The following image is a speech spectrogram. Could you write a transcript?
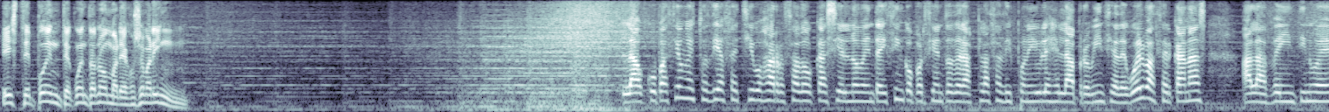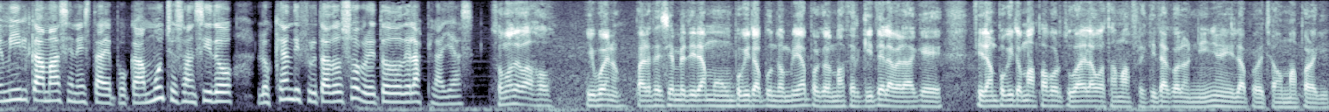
este puente. Cuéntanos, María José Marín. La ocupación estos días festivos ha rozado casi el 95% de las plazas disponibles en la provincia de Huelva, cercanas a las 29.000 camas en esta época. Muchos han sido los que han disfrutado sobre todo de las playas. Somos debajo y bueno, parece que siempre tiramos un poquito a punto Umbría porque es más cerquita y la verdad que tira un poquito más para Portugal, el agua está más fresquita con los niños y la aprovechamos más por aquí.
